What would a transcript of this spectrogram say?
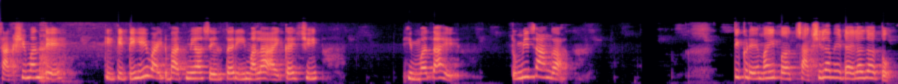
साक्षी म्हणते की कितीही वाईट बातमी असेल तरी मला ऐकायची हिंमत आहे. तुम्ही सांगा. तिकडे महिपत साक्षीला भेटायला जातो.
